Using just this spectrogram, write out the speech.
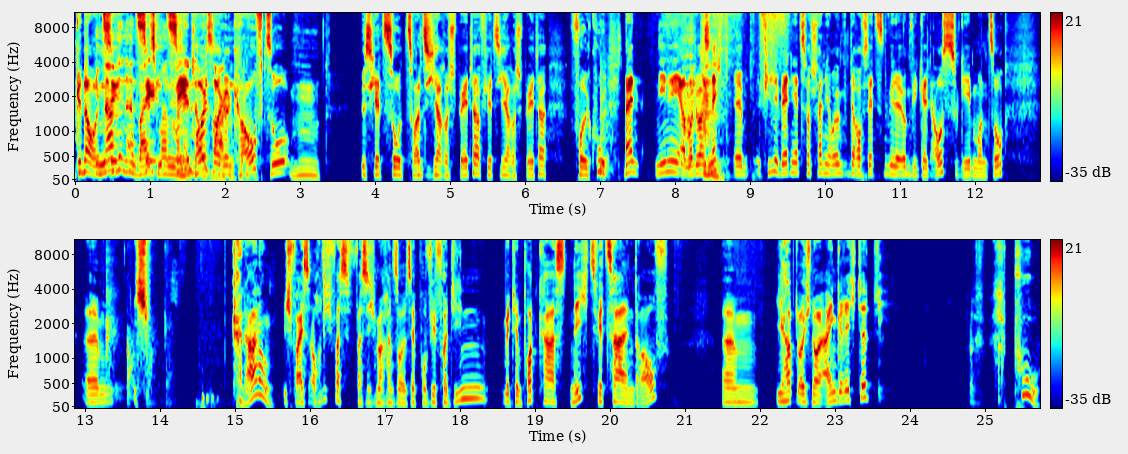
Genau, Im zehn- Nachhinein weiß zehn- man, man zehn hätte Häuser gekauft, so, hm, ist jetzt so 20 Jahre später, 40 Jahre später, voll cool. Nein, nee, nee, aber du hast recht. Ähm, viele werden jetzt wahrscheinlich auch irgendwie darauf setzen, wieder irgendwie Geld auszugeben und so. Ähm, ich, keine Ahnung, ich weiß auch nicht, was, was ich machen soll, Seppo. Wir verdienen mit dem Podcast nichts, wir zahlen drauf. Ähm, ihr habt euch neu eingerichtet. Puh.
